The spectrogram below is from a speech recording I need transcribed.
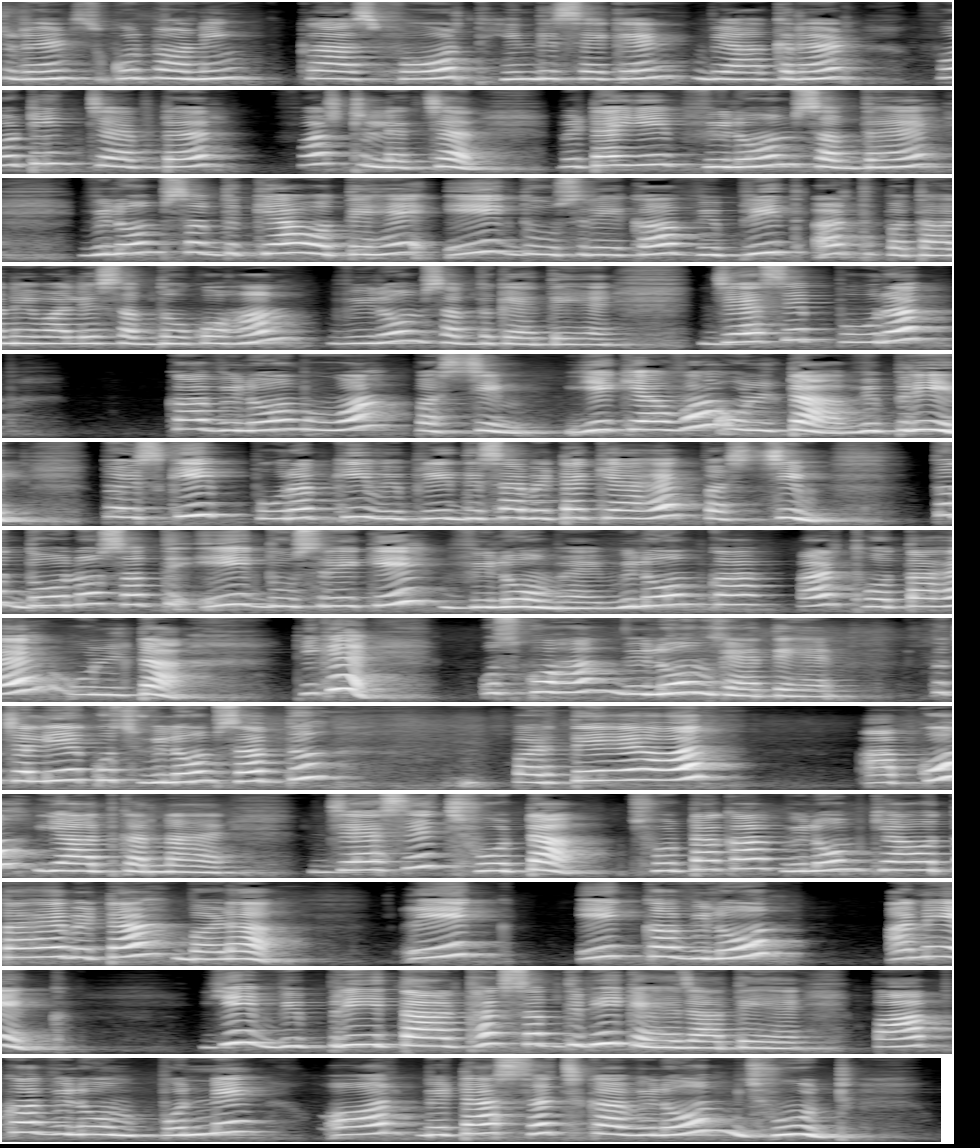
Students good morning class fourth Hindi second व्याकरण fourteen chapter first lecture बेटा, ये विलोम शब्द हैं। विलोम शब्द क्या होते हैं? एक दूसरे का विपरीत अर्थ बताने वाले शब्दों को हम विलोम शब्द कहते हैं। जैसे पूरब का विलोम हुआ पश्चिम, ये क्या हुआ? उल्टा, विपरीत। तो इसकी पूरब की विपरीत दिशा बेटा क्या है? पश्चिम। तो दोनों शब्द एक दूसरे के विलोम है। विलोम का अर्थ होता है उल्टा, ठीक है? उसको हम विलोम कहते हैं। तो चलिए कुछ विलोम शब्द पढ़ते हैं और आपको याद करना है। जैसे छोटा छोटा का विलोम क्या होता है बेटा? बड़ा। एक एक का विलोम अनेक। ये विपरीतार्थक शब्द भी कहे जाते हैं। पाप का विलोम पुण्य और बेटा सच का विलोम झूठ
